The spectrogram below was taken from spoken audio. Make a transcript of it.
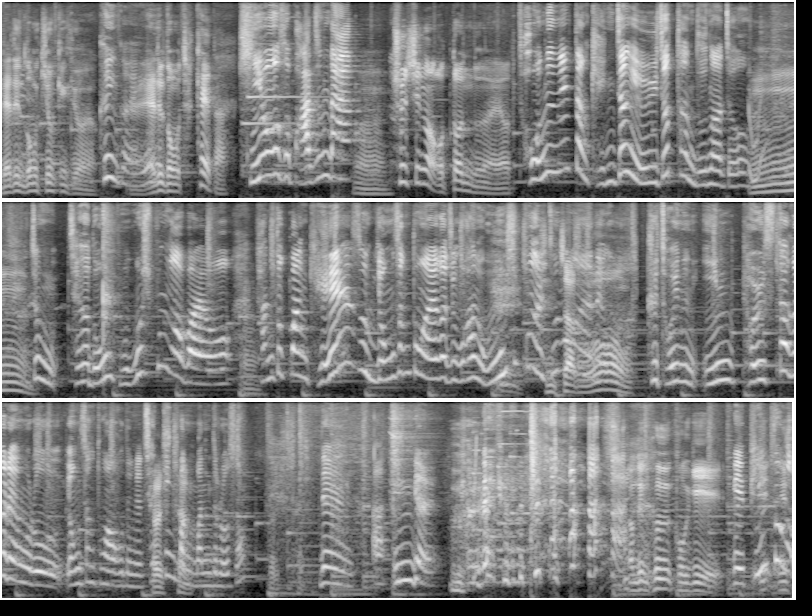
애들 너무 귀엽긴 귀여워요. 그러니까요. 네, 애들 너무 착해 다. 귀여워서 봐준다. 어. 출신은 어떤 누나예요? 저는 일단 굉장히 의젓한 누나죠. 음. 좀 제가 너무 보고 싶은가 봐요. 네. 단톡방 계속 영상 통화 해가지고 한 50분을 진짜로? 틀어놔야 돼요. 그 저희는 인 별스타그램으로 영상 통화하거든요. 채팅방 별스타. 만들어서. 네. 아 인별. 인별. 아, 근데 그 거기 예, 필터가?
